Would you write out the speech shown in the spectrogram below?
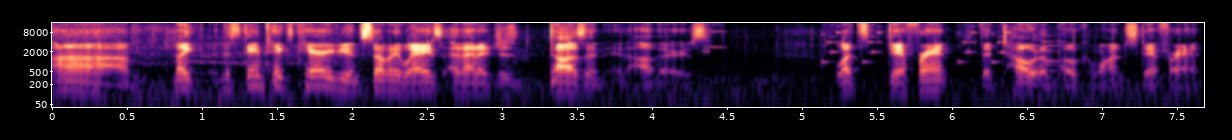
Um, like, this game takes care of you in so many ways, and then it just doesn't in others. What's different? The totem Pokemon's different.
